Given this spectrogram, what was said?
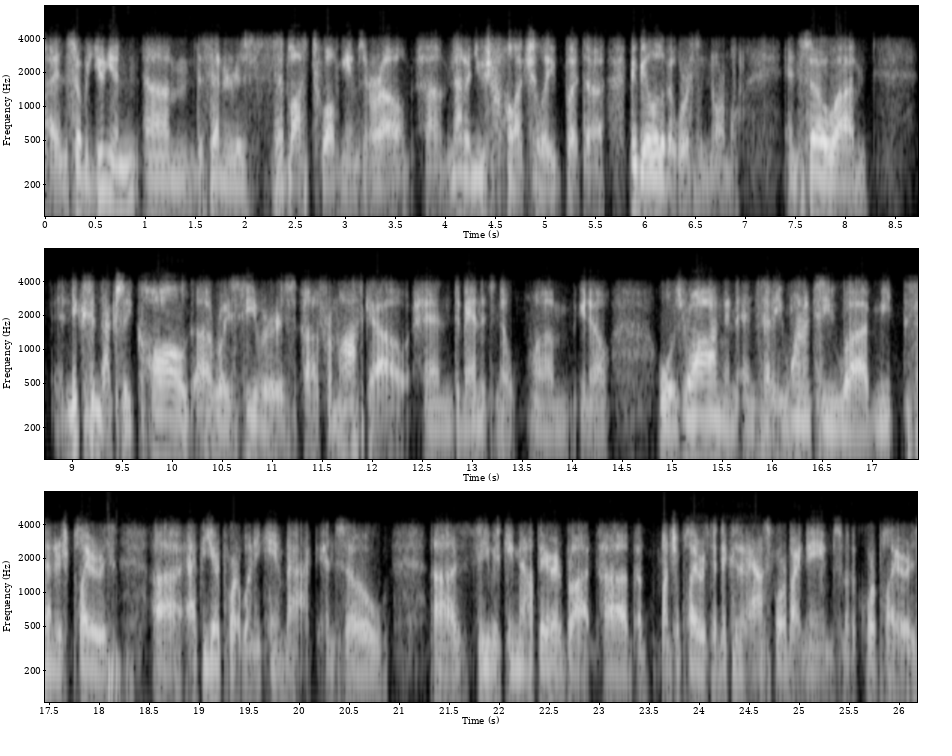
uh, in the Soviet Union, um, the Senators had lost 12 games in a row. Um, not unusual, actually, but uh, maybe a little bit worse than normal. And so um, Nixon actually called uh, Roy Sievers uh, from Moscow and demanded to know, um, you know, what was wrong, and, and said he wanted to uh, meet the Senators players uh, at the airport when he came back. And so uh, Sievers came out there and brought uh, a bunch of players that Nixon had asked for by name, some of the core players,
